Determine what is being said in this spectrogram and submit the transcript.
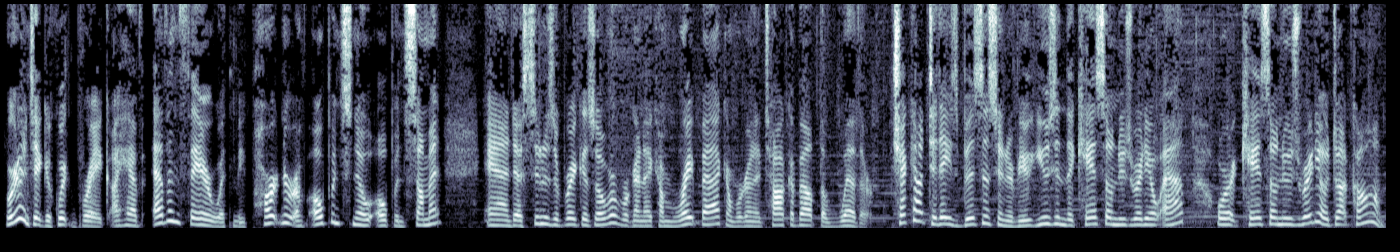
We're going to take a quick break. I have Evan Thayer with me, partner of Open Snow Open Summit. And as soon as the break is over, we're going to come right back and we're going to talk about the weather. Check out today's business interview using the KSL News Radio app or at kslnewsradio.com.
